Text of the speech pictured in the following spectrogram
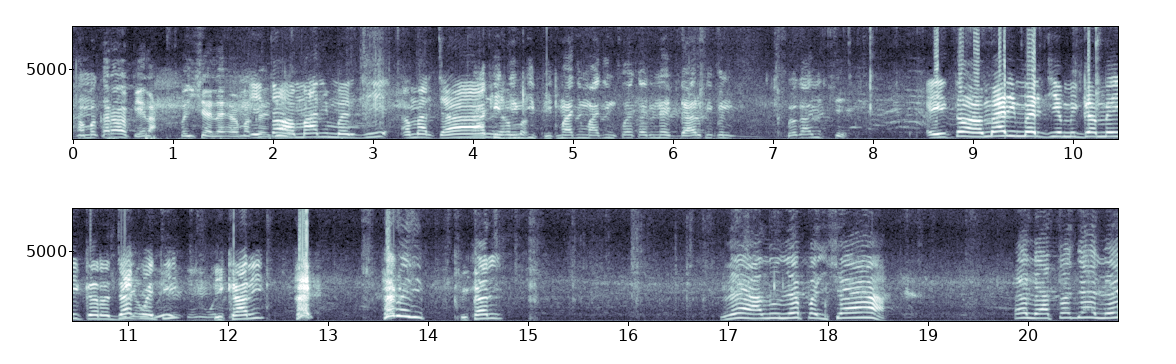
હમ કરાવે પેલા પૈસા લે હમ એ તો અમારી મરજી અમાર જાન આખી જિંદગી ભીખ માજી માજીને કોઈ કર્યું નહીં દારૂ પી પીને બગાડી જ છે. એ તો અમારી મરજી અમે ગમે એ કરો. જા કોઈથી? ભિખારી? હટ! હટ ભાઈ. ભિખારી? લે આલુ લે પૈસા. એ લેતો જા લે.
